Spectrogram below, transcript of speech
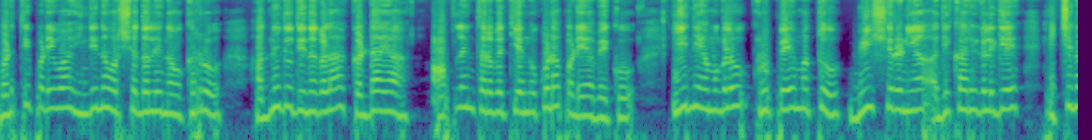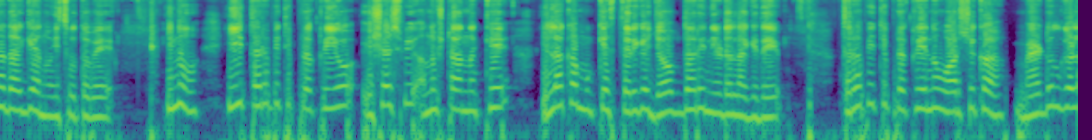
ಬಡ್ತಿ ಪಡೆಯುವ ಹಿಂದಿನ ವರ್ಷದಲ್ಲಿ ನೌಕರರು ಹದಿನೈದು ದಿನಗಳ ಕಡ್ಡಾಯ ಆಫ್ಲೈನ್ ತರಬೇತಿಯನ್ನು ಕೂಡ ಪಡೆಯಬೇಕು. ಈ ನಿಯಮಗಳು ಗ್ರೂಪ್ ಮತ್ತು ಬಿ ಶ್ರೇಣಿಯ ಅಧಿಕಾರಿಗಳಿಗೆ ಹೆಚ್ಚಿನದಾಗಿ ಅನ್ವಯಿಸುತ್ತವೆ. ಇನ್ನು, ಈ ತರಬೇತಿ ಪ್ರಕ್ರಿಯೆಯು ಯಶಸ್ವಿ ಅನುಷ್ಠಾನಕ್ಕೆ ಇಲಾಖಾ ಮುಖ್ಯಸ್ಥರಿಗೆ ಜವಾಬ್ದಾರಿ ನೀಡಲಾಗಿದೆ. ತರಬೇತಿ ಪ್ರಕ್ರಿಯೆಯನ್ನು ವಾರ್ಷಿಕ ಮ್ಯಾಡ್ಯೂಲ್ಗಳ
